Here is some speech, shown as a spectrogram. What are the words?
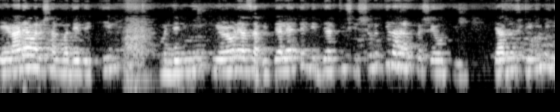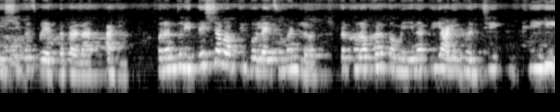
येणाऱ्या वर्षांमध्ये देखील म्हणजे मी मिळवण्याचा विद्यालयातील विद्यार्थी शिष्यवृत्तीधारक कसे होतील या दृष्टीने मी निश्चितच प्रयत्न करणार आहे. परंतु रितेशच्या बाबतीत बोलायचं म्हटलं तर खरोखर तो मेहनती आणि घरची कुठलीही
